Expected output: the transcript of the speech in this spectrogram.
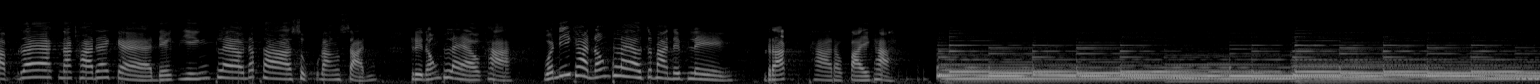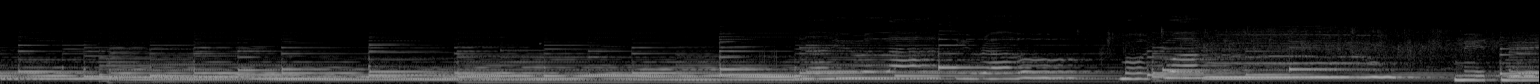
ดับแรกนะคะได้แก่เด็กหญิงแพลวนภาสุขรังสรรหรือน้องแพลวค่ะ วันนี้ค่ะน้องแพลวจะมาในเพลงรักพาเราไปค่ะ mệt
